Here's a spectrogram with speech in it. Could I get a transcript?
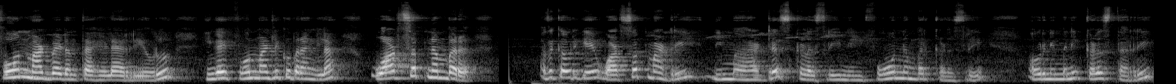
ಫೋನ್ ಮಾಡಬೇಡ ಅಂತ ಹೇಳ್ಯಾರ್ರಿ ಅವರು. ಹಿಂಗಾಗಿ ಫೋನ್ ಮಾಡಲಿಕ್ಕೂ ಬರಂಗಿಲ್ಲ. ವಾಟ್ಸಪ್ ನಂಬರ್ ಅದಕ್ಕೆ ಅವರಿಗೆ ವಾಟ್ಸಪ್ ಮಾಡಿರಿ. ನಿಮ್ಮ ಅಡ್ರೆಸ್ ಕಳಿಸ್ರಿ. ನಿಮ್ಮ ಫೋನ್ ನಂಬರ್ ಕಳಿಸ್ರಿ. ಅವ್ರು ನಿಮ್ಮ ಮನೆಗೆ ಕಳಿಸ್ತಾರ್ರಿ.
